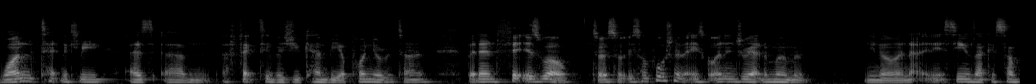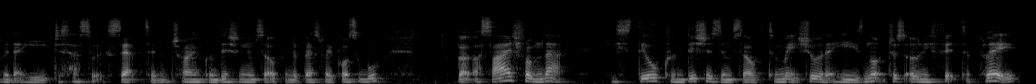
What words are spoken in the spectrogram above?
one technically as um, effective as you can be upon your return, but then fit as well. So, so it's unfortunate that he's got an injury at the moment, you know, and, that, and it seems like it's something that he just has to accept and try and condition himself in the best way possible. But aside from that, he still conditions himself to make sure that he's not just only fit to play,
